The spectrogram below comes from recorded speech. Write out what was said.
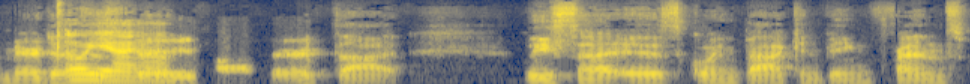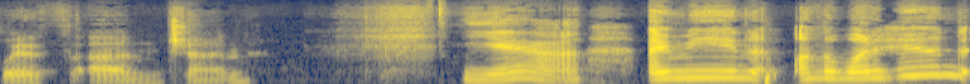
Meredith oh, is yeah. very bothered that Lisa is going back and being friends with um, Jen. Yeah. I mean, on the one hand,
